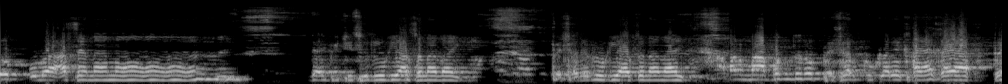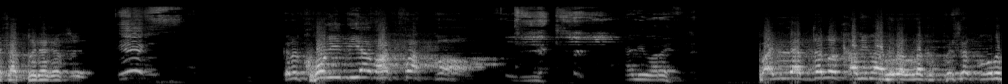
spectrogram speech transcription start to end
লোকগুলো আছে না নাই? ডায়াবেটিস রোগী আছে না নাই? প্রেশারের রোগী আছে না নাই? আমার মা বন্ধুরও প্রেশার কুকারে খায়া খায়া প্রেশার ধরে গেছে। খড়ি দিয়া ভাত পাক পাইলে যেন খালি না ধরে আল্লাহকে প্রেশার কুকারে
